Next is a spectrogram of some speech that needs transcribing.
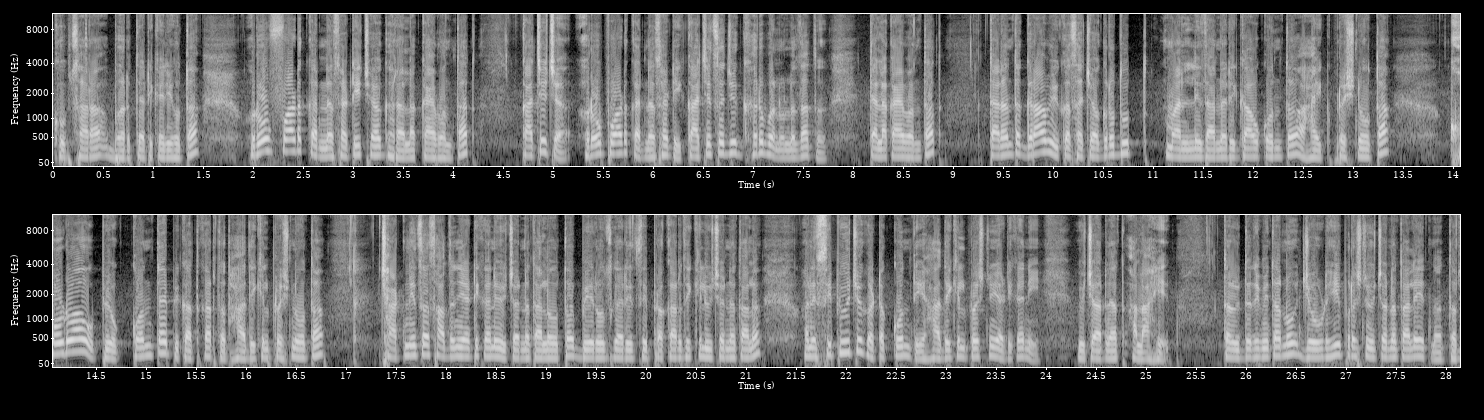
खूप सारा भर त्या ठिकाणी होता. रोपवाढ करण्यासाठीच्या घराला काय म्हणतात? काचेच्या रोपवाढ करण्यासाठी काचेचं जे घर बनवलं जातं त्याला काय म्हणतात? त्यानंतर ग्राम विकासाचे अग्रदूत मानले जाणारे गाव कोणतं? हा एक प्रश्न होता. खोडवा उपयोग कोणत्या पिकात करतात? हा देखील प्रश्न होता. छाटणीचं साधन या ठिकाणी विचारण्यात आलं होतं. बेरोजगारीचे प्रकार देखील विचारण्यात आलं. आणि सी पी यूचे घटक कोणते? हा देखील प्रश्न या ठिकाणी विचारण्यात आला आहे. तर विद्यार्थी मित्रांनो जेवढेही प्रश्न विचारण्यात आले आहेत ना तर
